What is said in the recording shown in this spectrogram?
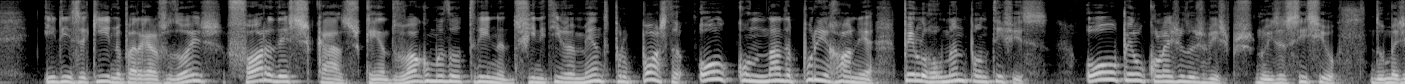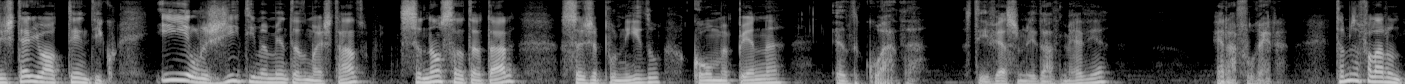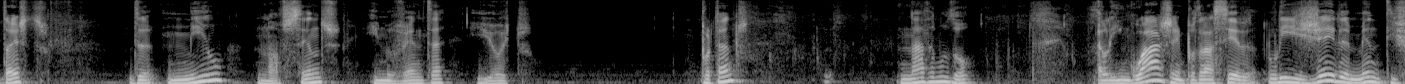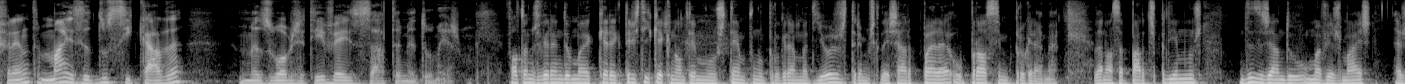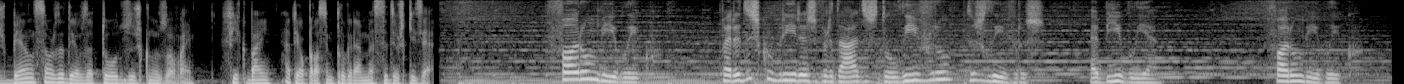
e diz aqui no parágrafo 2: fora destes casos, quem advoga uma doutrina definitivamente proposta ou condenada por errónea pelo Romano Pontífice ou pelo Colégio dos Bispos, no exercício do magistério autêntico e legitimamente admoestado, se não se tratar, seja punido com uma pena adequada. Se estivesse na Idade Média, era a fogueira. Estamos a falar um texto de 1998. Portanto, nada mudou. A linguagem poderá ser ligeiramente diferente, mais adocicada, mas o objetivo é exatamente o mesmo. Falta-nos ver ainda uma característica que não temos tempo no programa de hoje, teremos que deixar para o próximo programa. Da nossa parte, despedimos-nos desejando uma vez mais as bênçãos de Deus a todos os que nos ouvem. Fique bem, até ao próximo programa, se Deus quiser. Fórum Bíblico para descobrir as verdades do livro dos livros, a Bíblia. Fórum Bíblico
